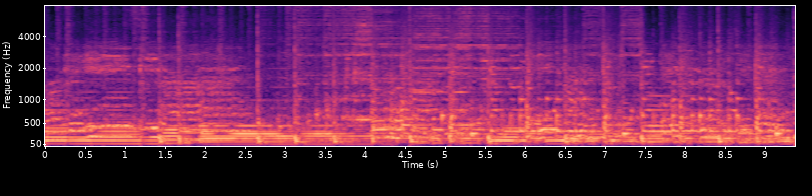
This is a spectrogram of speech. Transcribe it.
az egész világ Én már, nekem történt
